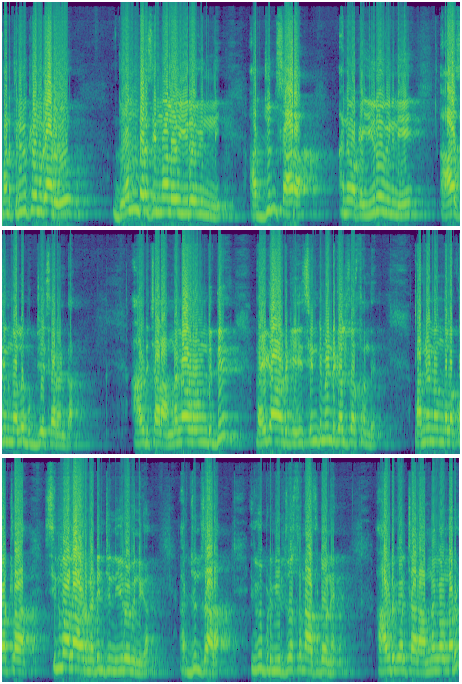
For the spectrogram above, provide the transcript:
మన త్రివిక్రమ గారు దురంధర సినిమాలో హీరోయిన్ని అర్జున్ సారా అనే ఒక హీరోయిన్ని ఆ సినిమాలో బుక్ చేశారంట. ఆవిడ చాలా అందంగా ఉండిద్ది. పైగా ఆవిడకి సెంటిమెంట్ కలిసి వస్తుంది. పన్నెండు వందల కోట్ల సినిమాలో ఆవిడ నటించింది హీరోయిన్గా అర్జున్ సారా. ఇది ఇప్పుడు మీరు చూస్తున్న ఆ ఫోటోనే. ఆవిడ గారు చాలా అందంగా ఉన్నారు.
